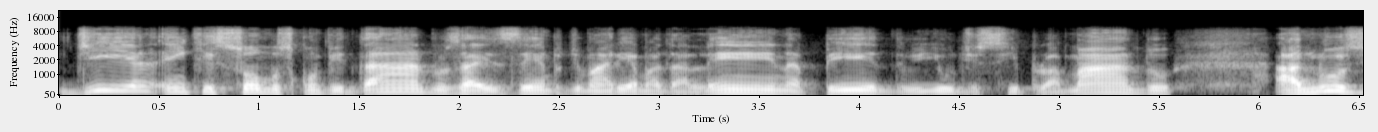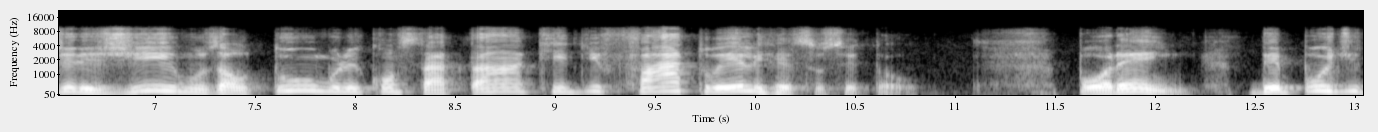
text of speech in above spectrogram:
Dia em que somos convidados, a exemplo de Maria Madalena, Pedro e o discípulo amado, a nos dirigirmos ao túmulo e constatar que de fato ele ressuscitou. Porém, depois de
